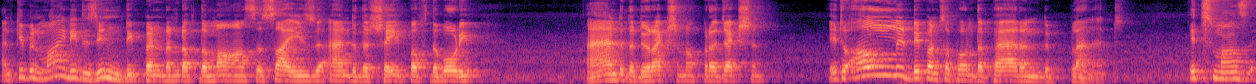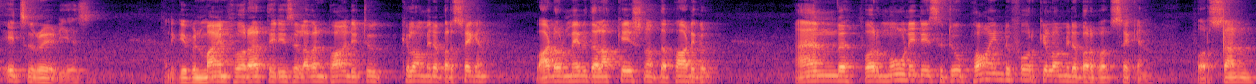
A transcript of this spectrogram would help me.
And keep in mind it is independent of the mass size and the shape of the body and the direction of projection. It only depends upon the parent planet its mass its radius and keep in mind for Earth it is 11.2 kilometer per second, whatever may be the location of the particle. And for Moon it is 2.4 kilometer per second. For Sun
